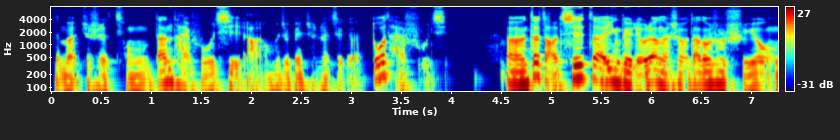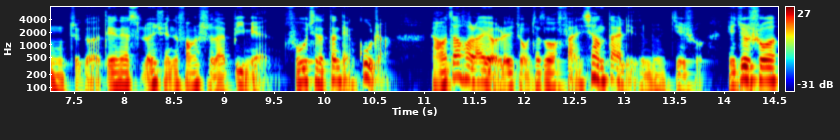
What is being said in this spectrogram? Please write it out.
那么就是从单台服务器啊，我们就变成了这个多台服务器。嗯，在早期在应对流量的时候，大多数使用这个 DNS 轮询的方式来避免服务器的单点故障。然后再后来有了一种叫做反向代理的这种技术，也就是说，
